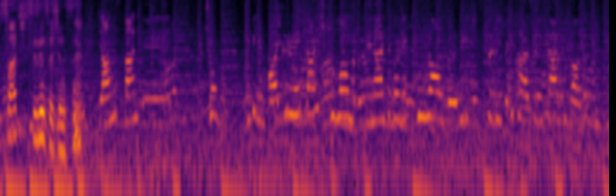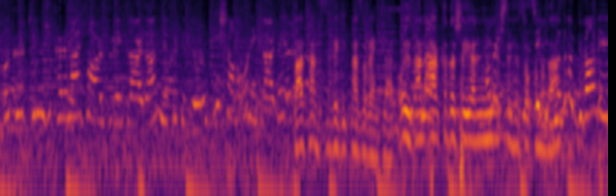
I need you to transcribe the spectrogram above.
saç sizin saçınız. Yalnız ben e, çok ne bileyim aykırı renkler hiç kullanmadım. Genelde böyle kumraldı, ne bileyim sarıydı bu tarz renkler kullandım. Bakır, turuncu, karamel tarzı renklerden nefret ediyorum. İnşallah o renklerde Zaten size gitmez o renkler. O yüzden Gitmez. arkadaşa ama işte yönelirsiniz o sizce konuda. gitmez ama güven Bey'e ya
